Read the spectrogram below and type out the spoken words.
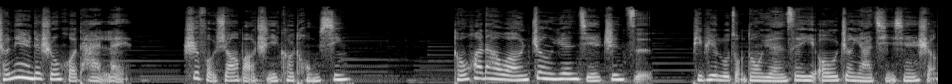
成年人的生活太累，是否需要保持一颗童心？童话大王郑渊洁之子、皮皮鲁总动员 CEO 郑亚奇先生，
